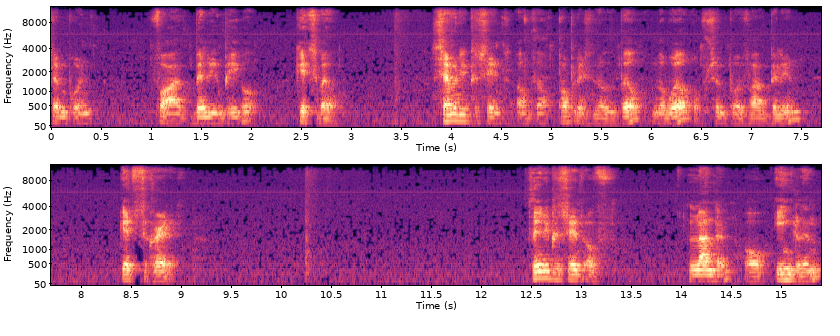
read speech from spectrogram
7.5 billion people, gets the bill. 70% of the population of the, bill, the world, of 7.5 billion, gets the credit. 30% of London or England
